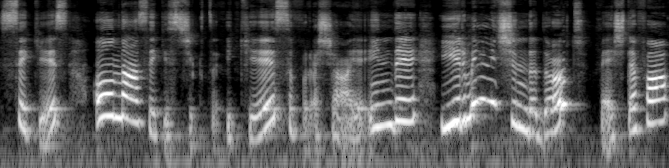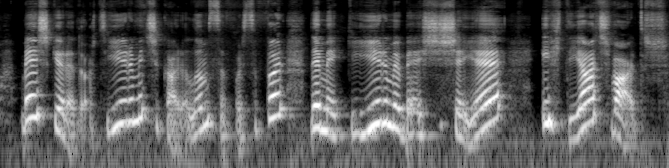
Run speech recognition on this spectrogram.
8. 10'dan 8 çıktı. 2 0 aşağıya indi. 20'nin içinde 4 5 defa. 5 kere 4 20 çıkaralım 0 0. Demek ki 25 şişeye ihtiyaç vardır.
